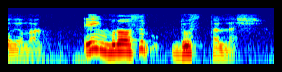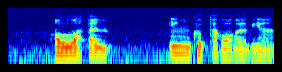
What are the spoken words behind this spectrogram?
roziyallohu anhu. Eng munosib do'st tanlash. Ollohdan eng ko'p taqvo qiladigan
